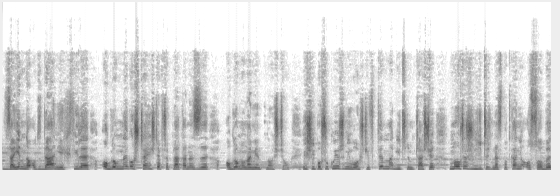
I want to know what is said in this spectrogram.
wzajemne oddanie, chwile ogromnego szczęścia przeplatane z ogromną namiętnością. Jeśli poszukujesz miłości w tym magicznym czasie, możesz liczyć na spotkanie osoby,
